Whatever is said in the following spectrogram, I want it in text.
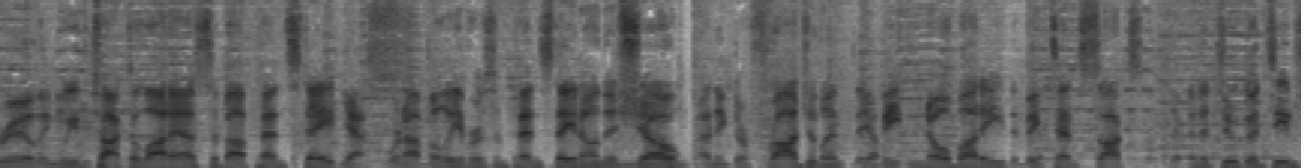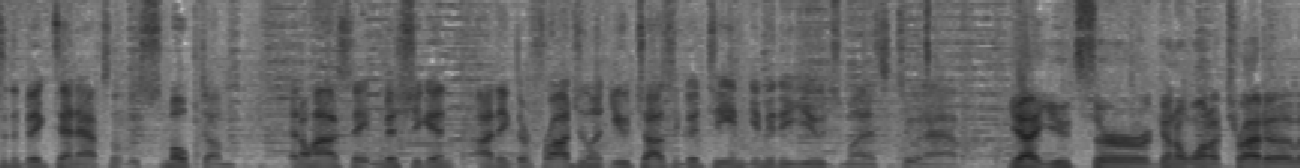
Really need We've Utah. talked a lot of S about Penn State. Yes. We're not believers in Penn State on this mm, show. Nope. I think they're fraudulent. They've Yep. beaten nobody. The Big Ten sucks. And the two good teams in the Big Ten absolutely smoked them. And Ohio State and Michigan, I think they're fraudulent. Utah's a good team. Give me the Utes minus the two and a half. Yeah, Utes are going to want to try to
